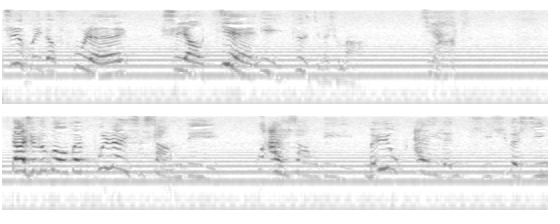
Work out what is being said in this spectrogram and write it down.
智慧的妇人是要建立自己的什么家庭？但是如果我们不认识上帝，不爱上帝，没有爱人体恤的心，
